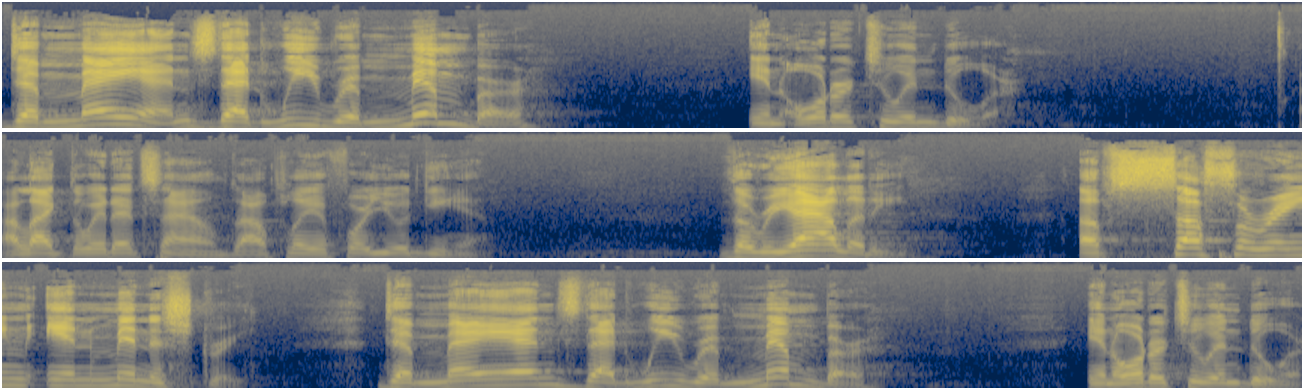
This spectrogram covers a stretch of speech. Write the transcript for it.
demands that we remember in order to endure. I like the way that sounds. I'll play it for you again. The reality of suffering in ministry demands that we remember in order to endure.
